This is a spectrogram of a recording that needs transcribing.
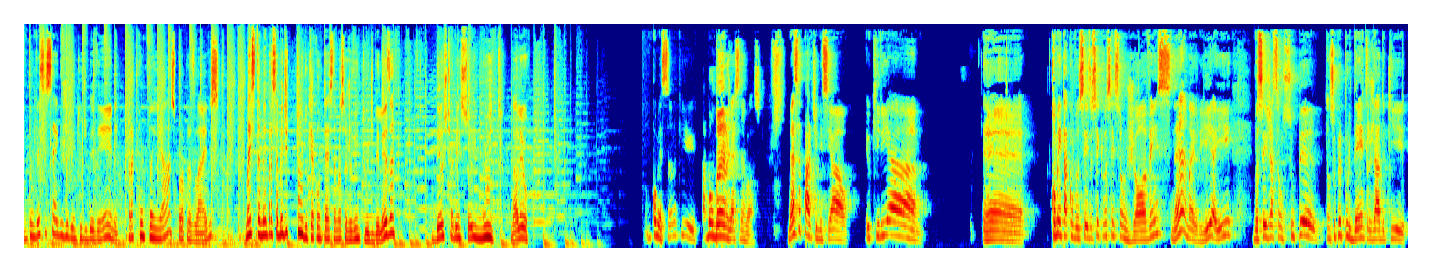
Então vê se segue Juventude BVN para acompanhar as próprias lives, mas também para saber de tudo que acontece na nossa juventude, beleza? Deus te abençoe muito. Valeu. Vamos começando que tá bombando já esse negócio. Nessa parte inicial, eu queria é, comentar com vocês. Eu sei que vocês são jovens, né? A maioria aí. Vocês já são super, estão super por dentro já do que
